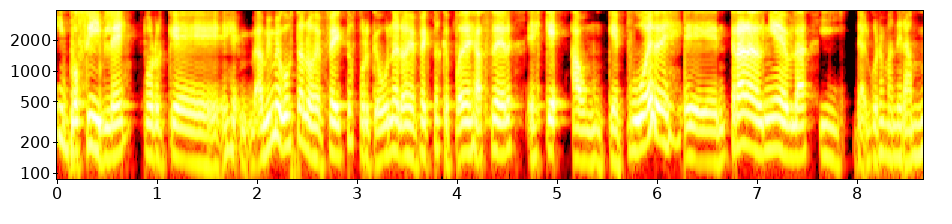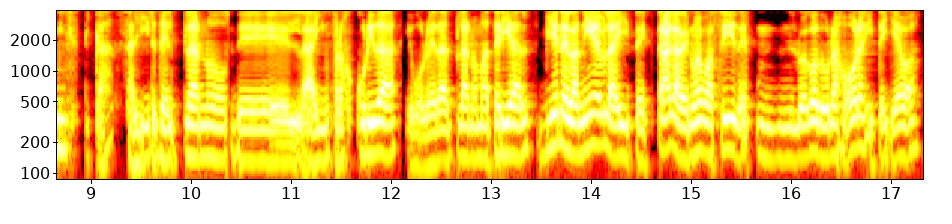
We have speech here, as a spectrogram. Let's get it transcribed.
imposible, porque a mí me gustan los efectos, porque uno de los efectos que puedes hacer es que aunque puedes eh, entrar a la niebla y de alguna manera mística salir del plano de la infraoscuridad y volver al plano material, viene la niebla y te traga de nuevo así, de- luego de unas horas y te lleva.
